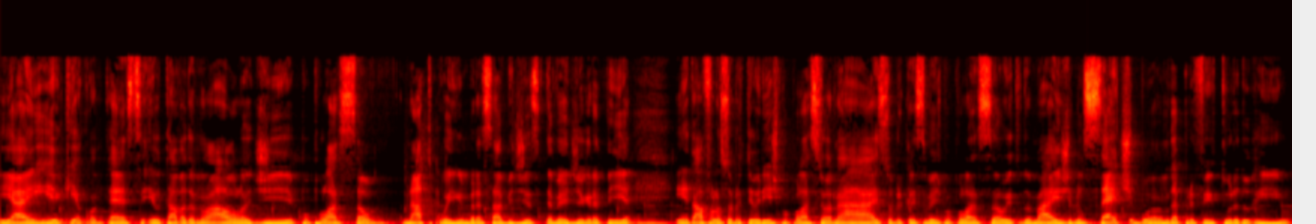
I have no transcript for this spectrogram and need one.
E aí, o que acontece? Eu tava dando aula de população, Nato Coimbra sabe disso, que também é de geografia, e ele tava falando sobre teorias populacionais, sobre crescimento de população e tudo mais, no sétimo ano da Prefeitura do Rio.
